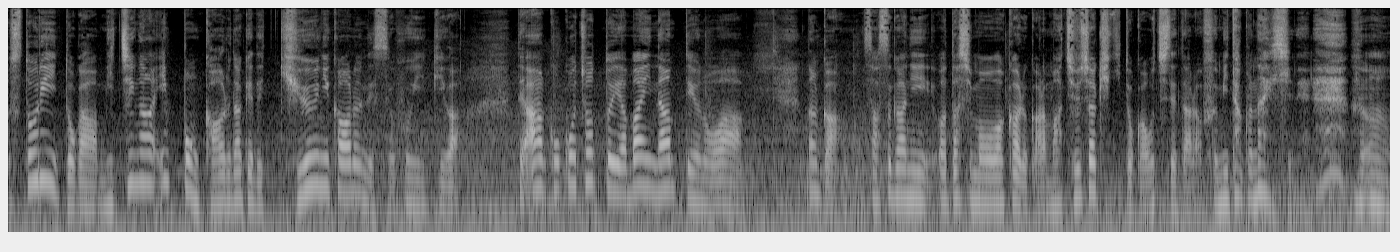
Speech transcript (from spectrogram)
ストリートが道が1本変わるだけで急に変わるんですよ雰囲気が。であここちょっとやばいなっていうのはなんかさすがに私もわかるから、まあ、注射機器とか落ちてたら踏みたくないしね、うん、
